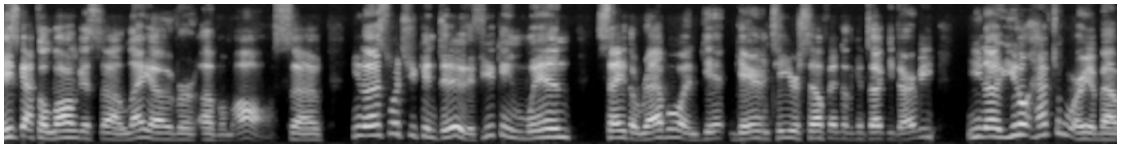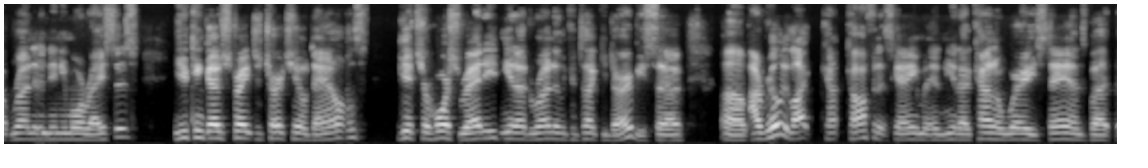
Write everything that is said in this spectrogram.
he's got the longest uh, layover of them all. So you know that's what you can do if you can win, say the Rebel, and get guarantee yourself into the Kentucky Derby. You know you don't have to worry about running any more races. You can go straight to Churchill Downs, get your horse ready, you know, to run in the Kentucky Derby. So um, I really like confidence game and you know kind of where he stands, but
